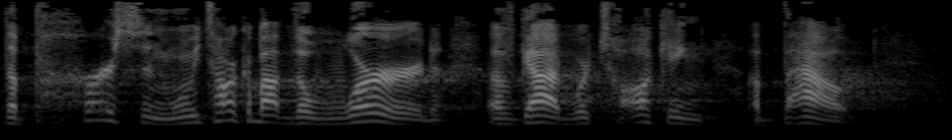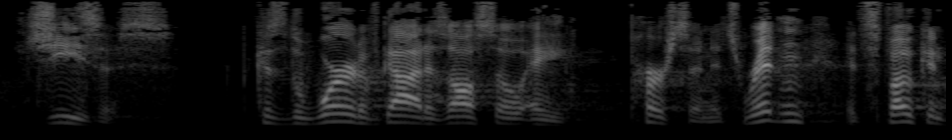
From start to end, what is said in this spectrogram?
the person, when we talk about the word of God, we're talking about Jesus. Because the word of God is also a person. It's written, it's spoken,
